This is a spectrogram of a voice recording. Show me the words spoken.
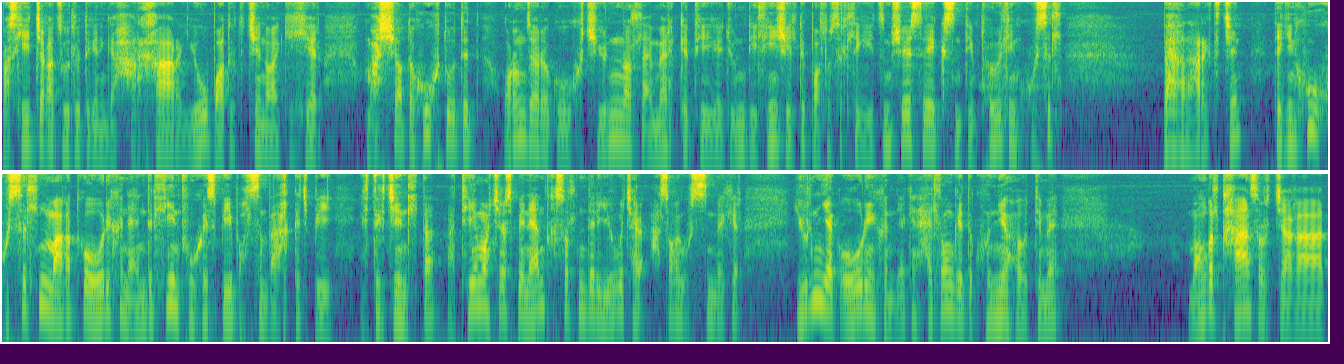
бас хийж байгаа зүйлүүдийг ингээ харахаар юу бодогдож байна вэ гэхээр маш одоо хүүхдүүдэд уран зориг өгч ер нь бол Америкт хийгээд ер нь дэлхийн шилдэг боловсролыг эзэмшээсэ гэсэн тийм туйлын хүсэл байга нь харагдаж байна. Тэг энэ хүү хүсэл нь магадгүй өөрийнх нь амьдралын түүхээс бий болсон байх гэж би итгэж байна л да. А тийм учраас би 8 дахь асуултан дээр юу гэж асуухыг хүссэн бэ гэхээр ер нь яг өөрийнх нь яг энэ халуун гэдэг хүний хувь тийм ээ Монголд хаан сурж агаад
